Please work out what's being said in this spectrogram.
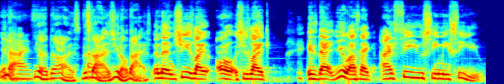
You With know, the eyes? yeah, the eyes, just the uh-huh. eyes, you know, the eyes. And then she's like, oh, she's like, is that you? I was like, I see you, see me, see you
